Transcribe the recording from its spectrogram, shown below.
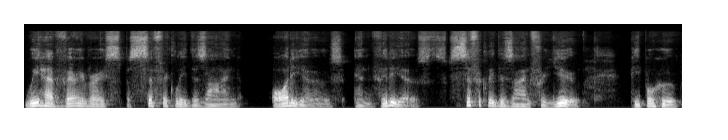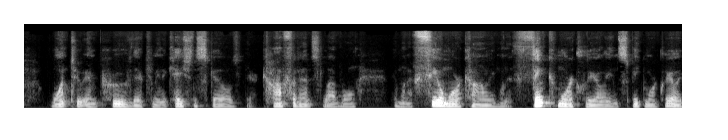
we have very, very specifically designed audios and videos specifically designed for you, people who want to improve their communication skills, their confidence level, they want to feel more calm, they want to think more clearly and speak more clearly.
